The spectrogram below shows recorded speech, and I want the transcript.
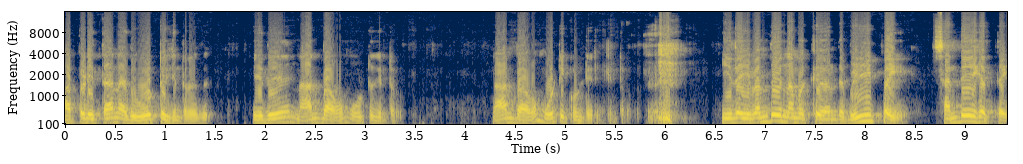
அப்படித்தான் அது ஓட்டுகின்றது. இது நான்பாவம் ஓட்டுகின்றது. நான்பாவம் ஓட்டிக்கொண்டிருக்கின்றது. இதை வந்து நமக்கு அந்த விழிப்பை சந்தேகத்தை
